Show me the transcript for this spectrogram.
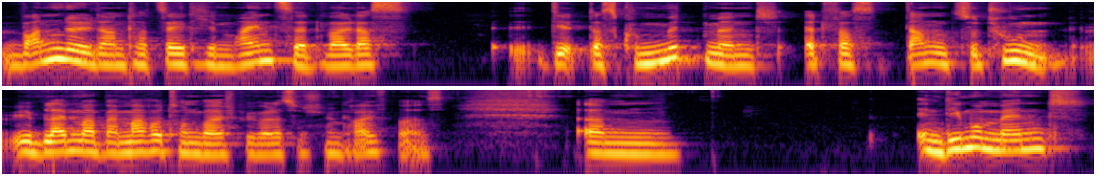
Wandel dann tatsächlich im Mindset, weil das das Commitment, etwas dann zu tun, wir bleiben mal beim Marathon-Beispiel, weil das so schön greifbar ist. Ähm, in dem Moment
